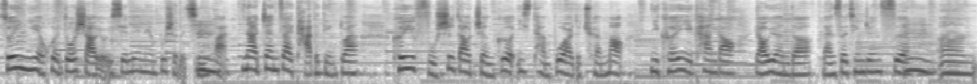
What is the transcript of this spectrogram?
所以你也会多少有一些恋恋不舍的情怀。那站在塔的顶端，可以俯视到整个伊斯坦布尔的全貌，你可以看到遥远的蓝色清真寺，嗯嗯，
